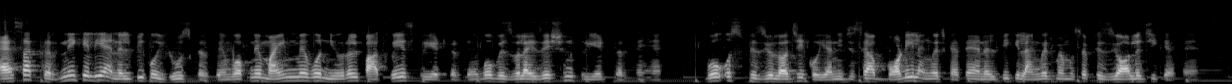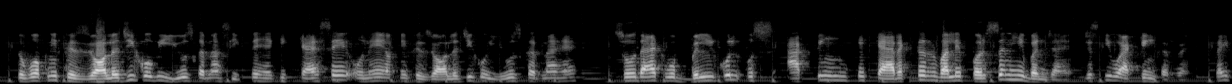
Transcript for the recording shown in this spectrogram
ऐसा करने के लिए एनएलपी को यूज़ करते हैं वो अपने माइंड में वो न्यूरल पाथवेज क्रिएट करते हैं वो विजुअलाइजेशन क्रिएट करते हैं वो उस फिजियोलॉजी को यानी जिसे आप बॉडी लैंग्वेज कहते हैं एनएलपी की लैंग्वेज में हम उसे फिजियोलॉजी कहते हैं। तो वो अपनी फिजियोलॉजी को भी यूज़ करना सीखते हैं कि कैसे उन्हें अपनी फिजियोलॉजी को यूज़ करना है सो so दैट वो बिल्कुल उस एक्टिंग के कैरेक्टर वाले पर्सन ही बन जाएँ जिसकी वो एक्टिंग कर रहे हैं राइट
